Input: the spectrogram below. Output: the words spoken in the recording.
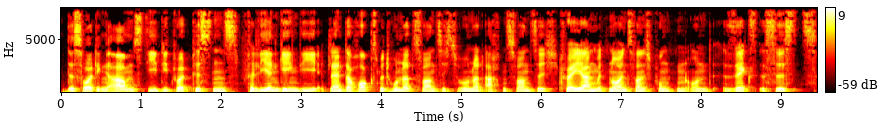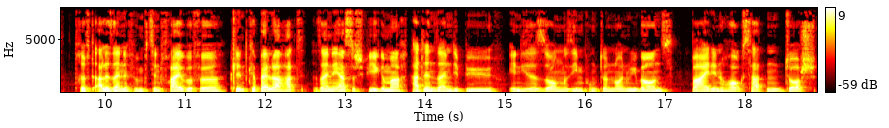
des heutigen Abends. Die Detroit Pistons verlieren gegen die Atlanta Hawks mit 120 zu 128. Trey Young mit 29 Punkten und 6 Assists trifft alle seine 15 Freiwürfe. Clint Capella hat sein erstes Spiel gemacht, hatte in seinem Debüt in dieser Saison 7 Punkte und 9 Rebounds. Bei den Hawks hatten Josh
